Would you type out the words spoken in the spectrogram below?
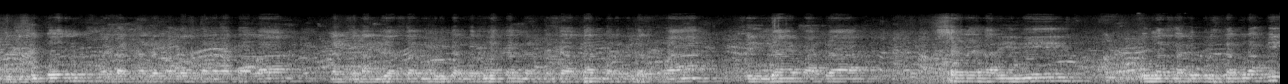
Puji syukur Saya kehadiran Allah Subhanahu Wa Taala dan senantiasa memberikan kekuatan dan kesehatan pada kita semua sehingga pada sore hari ini ular satu bersilaturahmi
